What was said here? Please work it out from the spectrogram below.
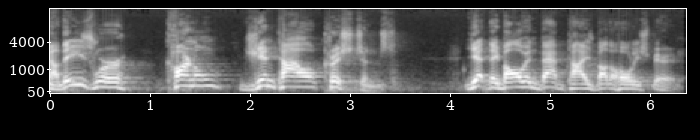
Now, these were carnal, Gentile Christians, yet they've all been baptized by the Holy Spirit.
